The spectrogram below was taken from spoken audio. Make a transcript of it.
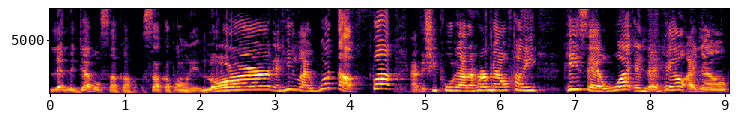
letting the devil suck up, suck up on it. Lord, and he like, what the fuck? After she pulled it out of her mouth, honey, he said, what in the hell? I know.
